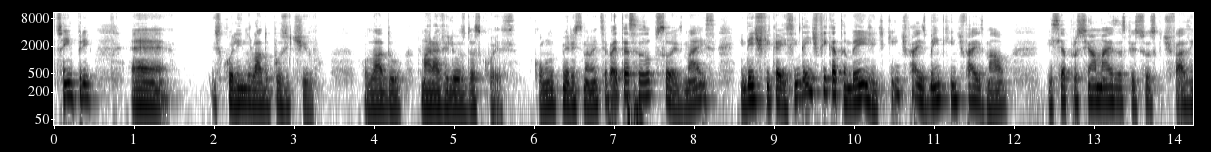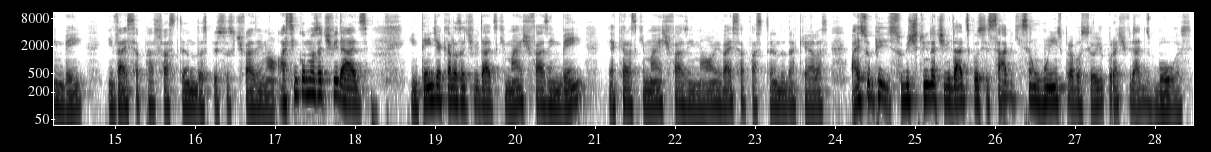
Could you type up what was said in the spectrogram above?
Sempre é, escolhendo o lado positivo, o lado maravilhoso das coisas. Como no primeiro ensinamento, você vai ter essas opções, mas identifica isso. Identifica também, gente, quem te faz bem, quem te faz mal. E se aproximar mais das pessoas que te fazem bem e vai se afastando das pessoas que te fazem mal. Assim como as atividades. Entende aquelas atividades que mais te fazem bem e aquelas que mais te fazem mal e vai se afastando daquelas. Vai substituindo atividades que você sabe que são ruins para você hoje por atividades boas.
